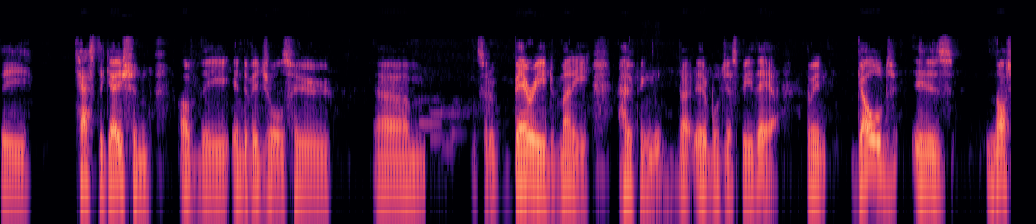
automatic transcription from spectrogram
the castigation of the individuals who um, sort of buried money, hoping mm-hmm. that it will just be there. I mean, gold is not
